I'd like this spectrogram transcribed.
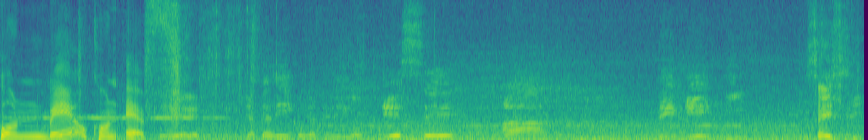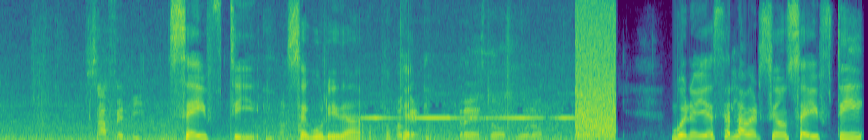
¿Con B o con F? Eh, ya te digo, ya te digo. S-A-D-E-I. Safety. Safety. Safety, seguridad. ok. Ok. 3, 2, 1. Bueno, y esta es la versión Safety,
